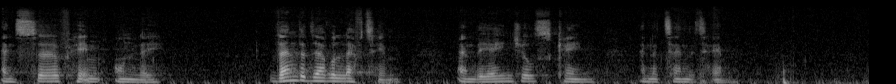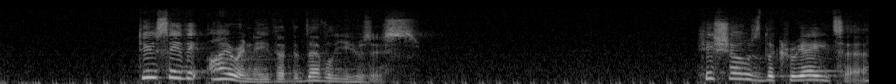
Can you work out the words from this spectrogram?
and serve him only. Then the devil left him, and the angels came and attended him. Do you see the irony that the devil uses? He shows the Creator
